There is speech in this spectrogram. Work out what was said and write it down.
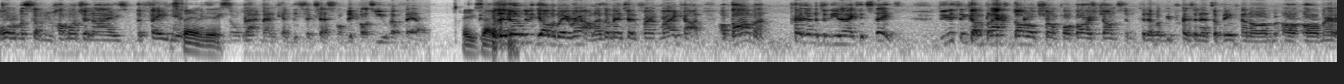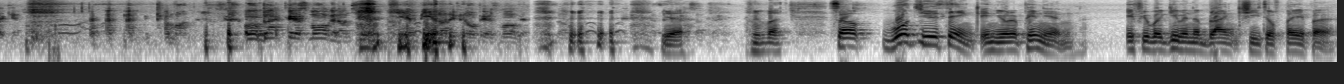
all of a sudden homogenize the failures. Failures. No black man can be successful because you have failed. Exactly. But they don't do it the other way around. As I mentioned, Frank Rijkaard, Obama, president of the United States. Do you think a black Donald Trump or Boris Johnson could ever be president of England or, or, or America? Come on. Or a black Piers Morgan on GMB. I don't even know Piers Morgan. So, yeah. but so, what do you think, in your opinion, if you were given a blank sheet of paper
